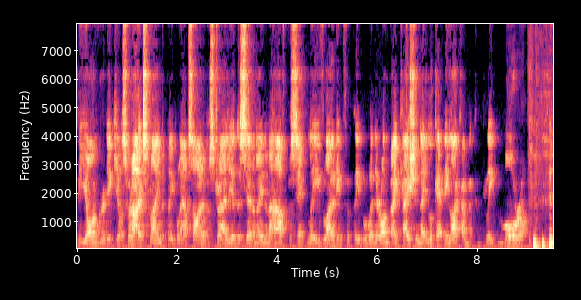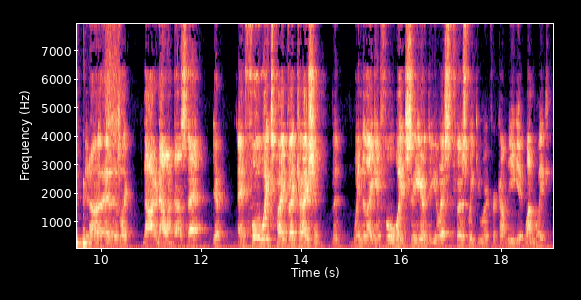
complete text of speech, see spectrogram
beyond ridiculous. When I explain to people outside of Australia the 17.5% leave loading for people when they're on vacation, they look at me like I'm a complete moron. you know, and it's like, no, no one does that. Yep. And four weeks paid vacation. But when do they get four weeks? See, here in the US, the first week you work for a company, you get one week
